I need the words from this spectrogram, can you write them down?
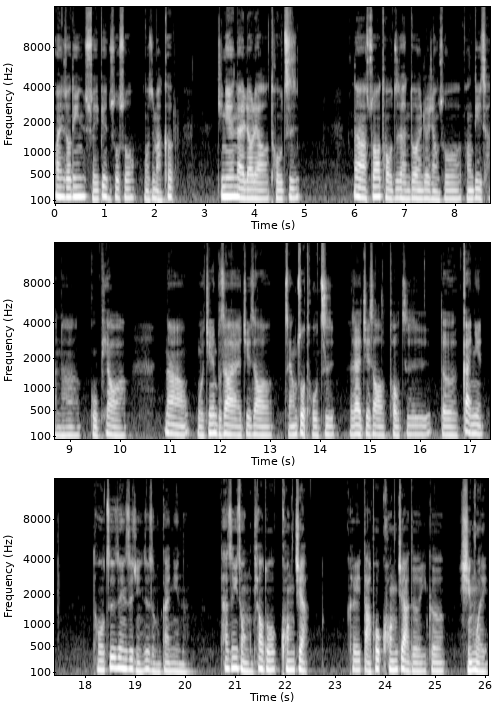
欢迎收听随便说说，我是马克。今天来聊聊投资。那说到投资，很多人就想说房地产啊、股票啊。那我今天不是来介绍怎样做投资，而是来介绍投资的概念。投资这件事情是什么概念呢？它是一种跳脱框架，可以打破框架的一个行为。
